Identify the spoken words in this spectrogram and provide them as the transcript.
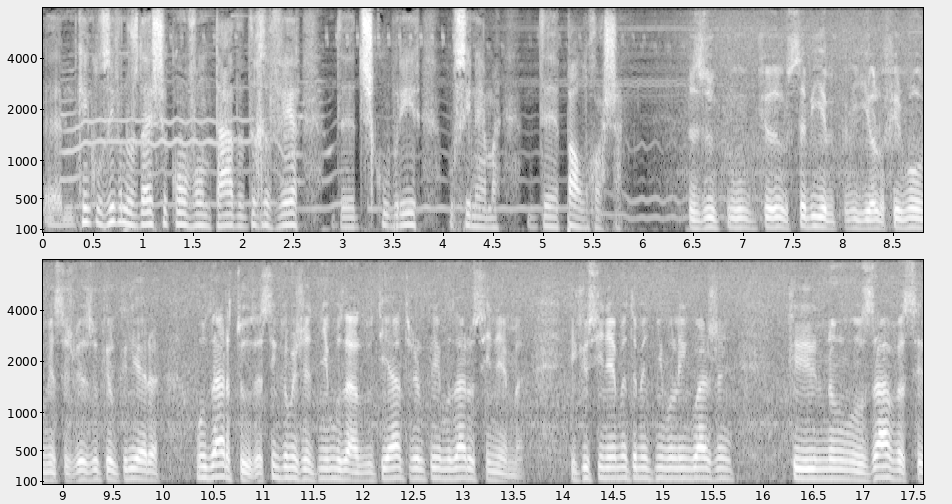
uh, que inclusive nos deixa com vontade de rever, de descobrir o cinema de Paulo Rocha. Mas o que eu sabia, e ele afirmou imensas vezes, o que ele queria era mudar tudo. Assim como a gente tinha mudado o teatro, ele queria mudar o cinema e que o cinema também tinha uma linguagem que não ousava ser,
